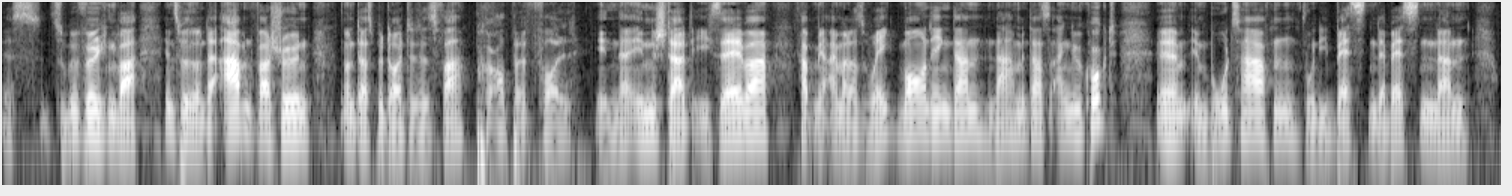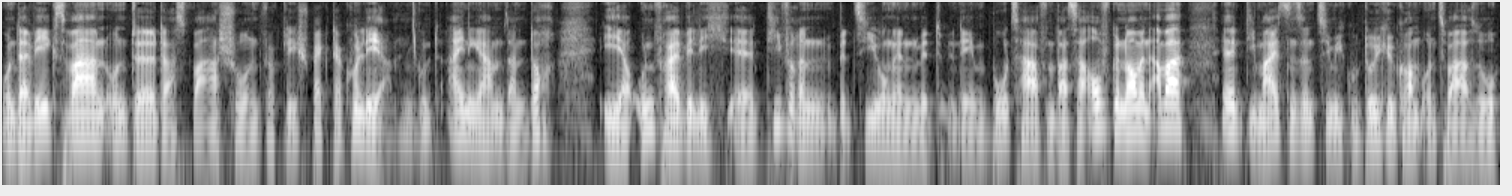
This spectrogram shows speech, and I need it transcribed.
es zu befürchten war. Insbesondere der Abend war schön und das bedeutet, es war proppevoll in der Innenstadt. Ich selber habe mir einmal das Wakeboarding dann nachmittags angeguckt ähm, im Bootshafen, wo die Besten der Besten dann unterwegs waren und äh, das war schon wirklich spektakulär. Gut, einige haben dann doch eher unfreiwillig äh, tieferen Beziehungen mit dem Bootshafenwasser aufgenommen, aber äh, die meisten sind ziemlich gut durchgekommen und zwar so,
